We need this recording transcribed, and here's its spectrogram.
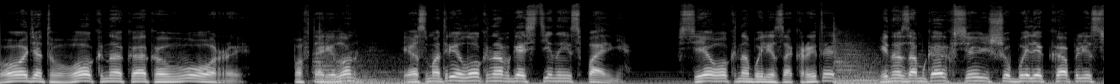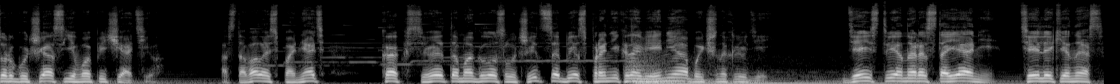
«Входят в окна, как воры», — повторил он и осмотрел окна в гостиной и спальне. Все окна были закрыты, и на замках все еще были капли сургуча с его печатью. Оставалось понять, как все это могло случиться без проникновения обычных людей. Действие на расстоянии, телекинез.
